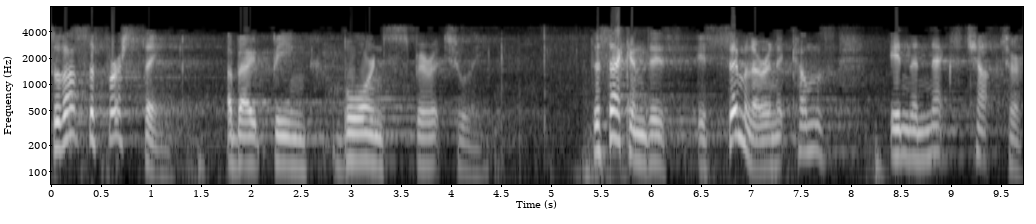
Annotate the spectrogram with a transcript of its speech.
So that's the first thing about being born spiritually. The second is, is similar and it comes in the next chapter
